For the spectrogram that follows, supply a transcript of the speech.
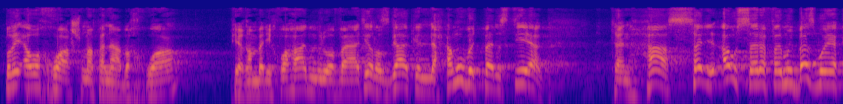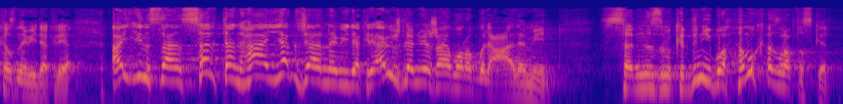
بڵێ ئەوە خواشمە پەنا بەخوا پێغەمبەری خوا هات مرۆڤایەتی ڕزگار کرد لە هەموو بتپەرستیەک تەنها سەر ئەو سەرە فەرمووی بەس بۆ یەک کەس نەوی دەکرێ ئەی ئینسان سەر تەنها یەک جار نەوی دەکرێ ئەویش لە نوێژای بۆ ڕەب العالمین سەر نزمکردنی بۆ هەموو کەس ڕەفتز کرد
